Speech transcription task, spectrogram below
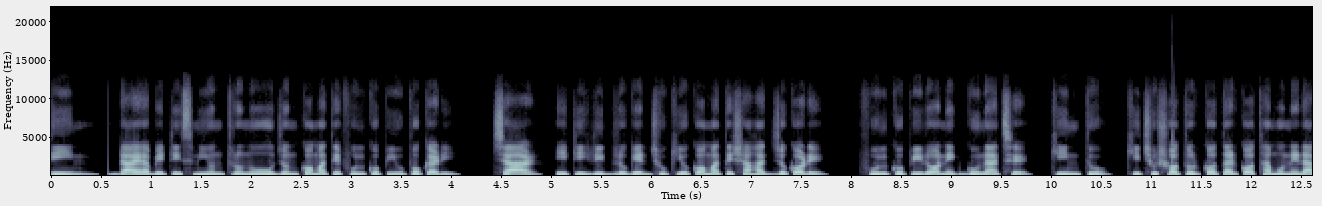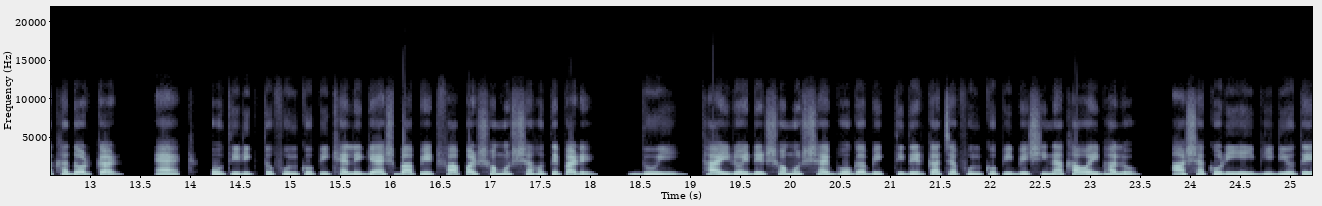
তিন, ডায়াবেটিস নিয়ন্ত্রণ ও ওজন কমাতে ফুলকপি উপকারী। চার, এটি হৃদরোগের ঝুঁকিও কমাতে সাহায্য করে। ফুলকপির অনেক গুণ আছে, কিন্তু কিছু সতর্কতার কথা মনে রাখা দরকার। এক, অতিরিক্ত ফুলকপি খেলে গ্যাস বা পেট ফাঁপার সমস্যা হতে পারে। দুই থাইরয়েডের সমস্যায় ভোগা ব্যক্তিদের কাঁচা ফুলকপি বেশি না খাওয়াই ভালো। আশা করি এই ভিডিওতে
